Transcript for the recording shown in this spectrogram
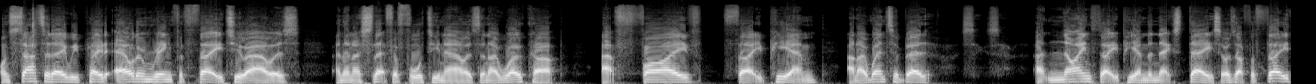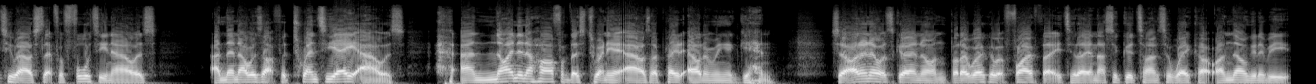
On Saturday we played Elden Ring for 32 hours and then I slept for 14 hours and I woke up at 5:30 p.m. and I went to bed at 9:30 p.m. the next day. So I was up for 32 hours, slept for 14 hours and then I was up for 28 hours. And nine and a half of those 28 hours, I played Elden Ring again. So I don't know what's going on, but I woke up at 5:30 today, and that's a good time to wake up. I know I'm going to be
